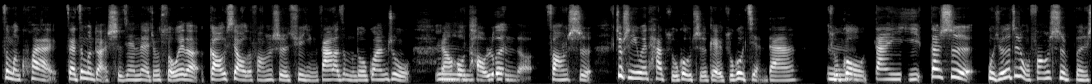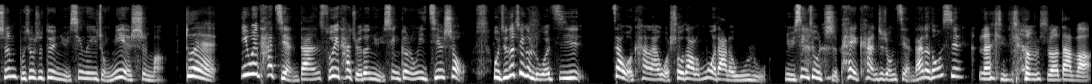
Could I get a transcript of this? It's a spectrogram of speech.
这么快在这么短时间内，就所谓的高效的方式去引发了这么多关注，然后讨论的方式，就是因为它足够直给、足够简单、足够单一。但是我觉得这种方式本身不就是对女性的一种蔑视吗？对。因为它简单，所以他觉得女性更容易接受。我觉得这个逻辑，在我看来，我受到了莫大的侮辱。女性就只配看这种简单的东西？那你这么说，大宝，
